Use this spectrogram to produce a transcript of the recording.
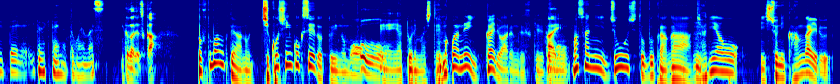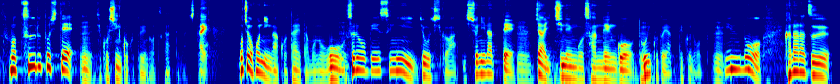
えていただきたいなと思います。いかがですか？ソフトバンクであの自己申告制度というのも、えー、やっておりまして、まあ、これは年1回ではあるんですけれども、はい、まさに上司と部下がキャリアを一緒に考える、そのツールとして自己申告というのを使ってまして、はい、もちろん本人が答えたものを、それをベースに上司が一緒になって、じゃあ1年後3年後どういうことをやっていくの？というのを必ず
